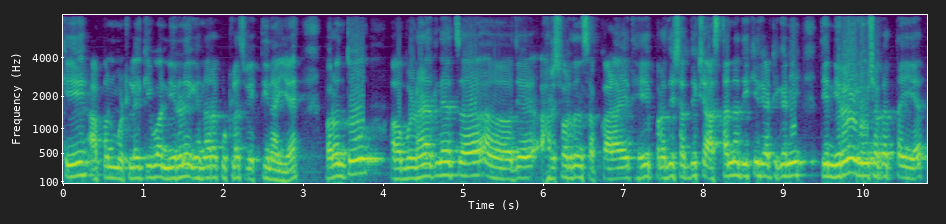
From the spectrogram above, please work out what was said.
की आपण म्हटलंय की बा निर्णय घेणारा कुठलाच व्यक्ती नाही आहे परंतु बुलढाण्यातलेच जे हर्षवर्धन सपकाळ आहेत हे प्रदेश अध्यक्ष असताना देखील या ठिकाणी ते निर्णय घेऊ शकत नाही आहेत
